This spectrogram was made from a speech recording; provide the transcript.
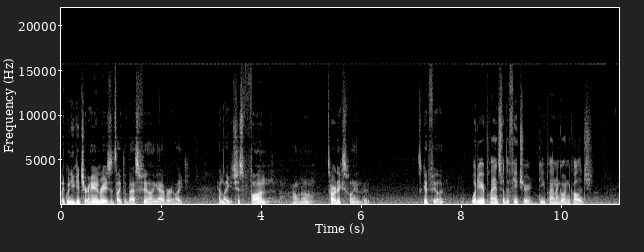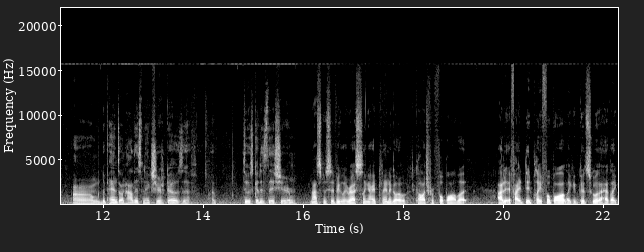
like when you get your hand raised, it's like the best feeling ever. Like, and like it's just fun. I don't know. It's hard to explain, but it's a good feeling. What are your plans for the future? Do you plan on going to college? Um, depends on how this next year goes. If I do as good as this year. Not specifically wrestling. I plan to go to college for football, but I'd, if I did play football at like a good school that had like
